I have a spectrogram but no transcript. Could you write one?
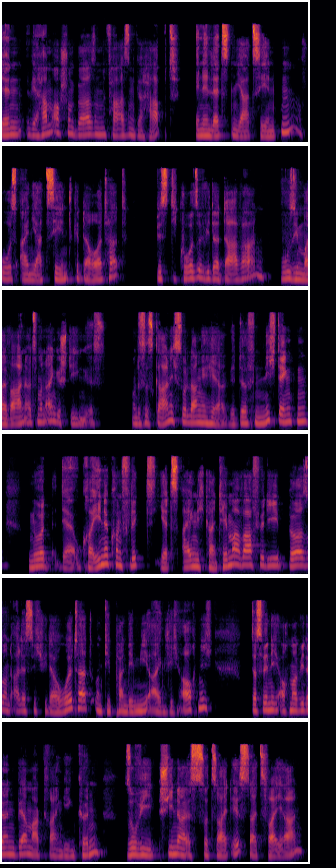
Denn wir haben auch schon Börsenphasen gehabt in den letzten Jahrzehnten, wo es ein Jahrzehnt gedauert hat, bis die Kurse wieder da waren, wo sie mal waren, als man eingestiegen ist. Und es ist gar nicht so lange her. Wir dürfen nicht denken, nur der Ukraine-Konflikt jetzt eigentlich kein Thema war für die Börse und alles sich wiederholt hat und die Pandemie eigentlich auch nicht, dass wir nicht auch mal wieder in den Bärmarkt reingehen können, so wie China es zurzeit ist, seit zwei Jahren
